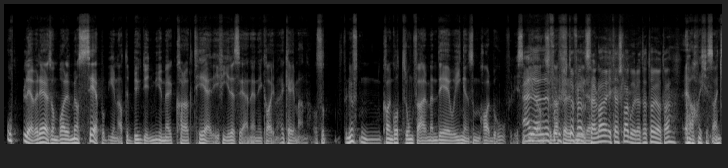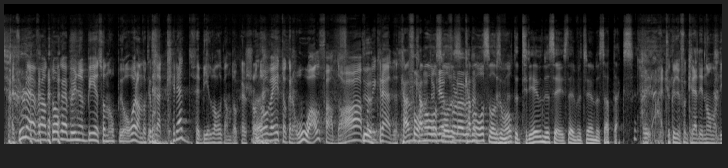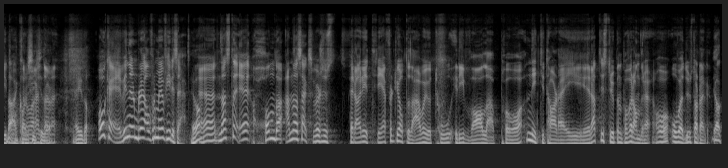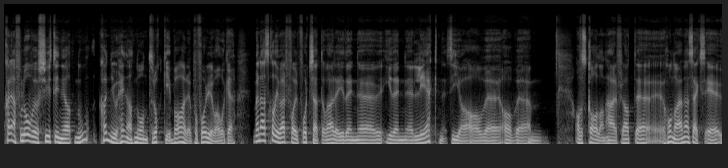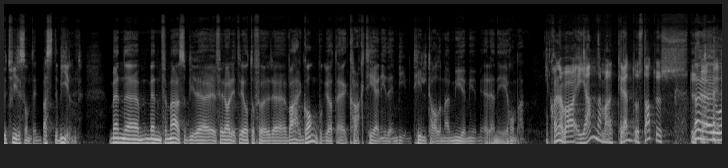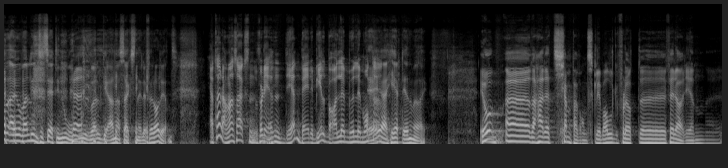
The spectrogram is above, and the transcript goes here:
opplever det som bare med å se på bilen, at det bygde inn mye mer karakter i 4C-en enn i Cayman. Og så Fornuften kan godt trumfe her, men det er jo ingen som har behov for disse Nei, det er Fornuft og følelser, da. Ikke slagordet til Toyota. Ja, ikke sant? Jeg tror det er for at dere begynner å bli sånn oppi årene. Dere vil ha kred for bilvalgene deres. Og da vet dere å, alfa, da får vi kred. Hvem, hvem av oss var det, som valgte 300C i stedet for 300 ZX? Jeg tror ikke du får kred i noen av de to. Nei, kanskje ikke det. Nei. Ok, vinneren ble Alfa Romeo 4C. Ja. Eh, neste er Honda NSX versus Ferrari 348. det her var jo to rivaler på 90-tallet, i- rett i strupen på hverandre. Og Ove, du starter. Ja, kan jeg få lov å skyte inn i at nå kan det jo hende at noen tråkker i baret på forrige valget. Men jeg skal i hvert fall fortsette å være i den, eh, i den eh, lekne sida av, eh, av, av skalaen her. For at Honda NSX er utvilsomt den beste bilen. Men, eh, men for meg så blir det Ferrari 348 eh, hver gang pga. at eh, karakteren i den bilen tiltaler meg mye, mye mer enn i Honda. Kan det være igjen de har kred og status? Du, Nei, jeg, er jo, jeg er jo veldig interessert i nå om du velger NSX-en eller Ferrarien. jeg tar NSX-en, for det er en, det er en bedre bil på alle mulige Det Jeg er jeg helt enig med deg. Jo, uh, det her er et kjempevanskelig valg, fordi at uh, Ferrarien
